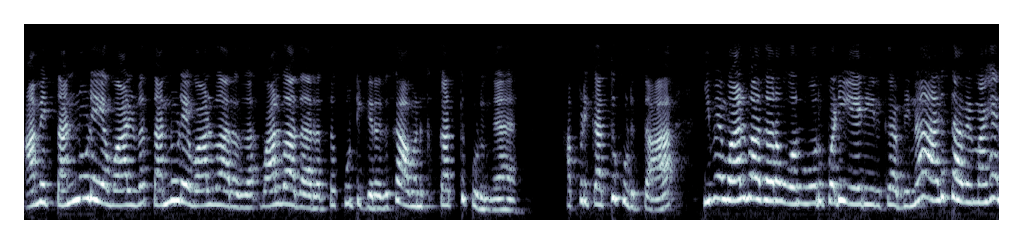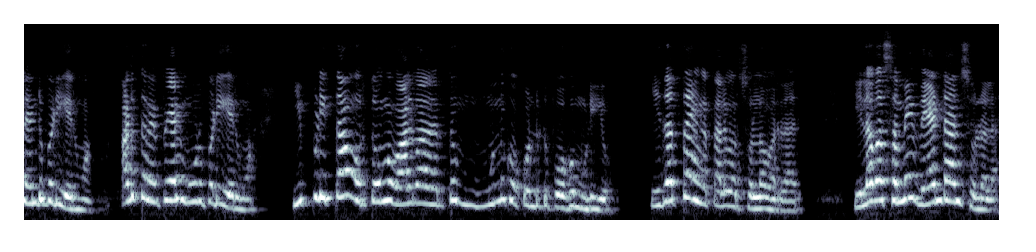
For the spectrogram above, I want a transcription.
அவன் தன்னுடைய வாழ்வை தன்னுடைய வாழ்வாரத வாழ்வாதாரத்தை கூட்டிக்கிறதுக்கு அவனுக்கு கற்றுக் கொடுங்க. அப்படி கற்றுக் கொடுத்தா இவன் வாழ்வாதாரம் ஒரு ஒரு படி ஏறி இருக்கு அப்படின்னா அடுத்து அவன் மகன் ரெண்டு படி ஏறுவான். அடுத்தவன் பேரை மூணு படி ஏறுவான். இப்படித்தான் ஒருத்தவங்க வாழ்வாதாரத்தை முன்னுக்கு கொண்டுட்டு போக முடியும். இதைத்தான் எங்கள் தலைவர் சொல்ல வர்றாரு. இலவசமே வேண்டான்னு சொல்லலை.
